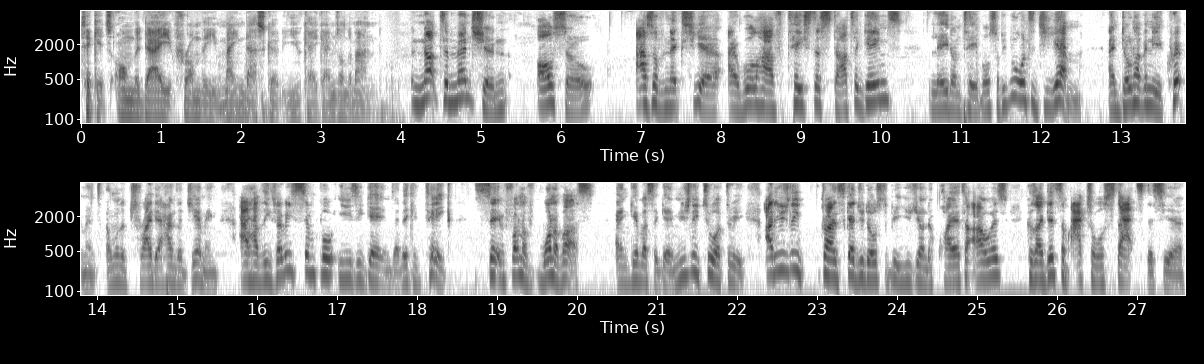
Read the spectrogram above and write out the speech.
tickets on the day from the main desk at uk games on demand not to mention, also, as of next year, I will have taster starter games laid on tables. So people who want to GM and don't have any equipment and want to try their hands at GMing, I'll have these very simple, easy games that they can take, sit in front of one of us, and give us a game. Usually two or three. I'd usually try and schedule those to be usually on the quieter hours because I did some actual stats this year.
